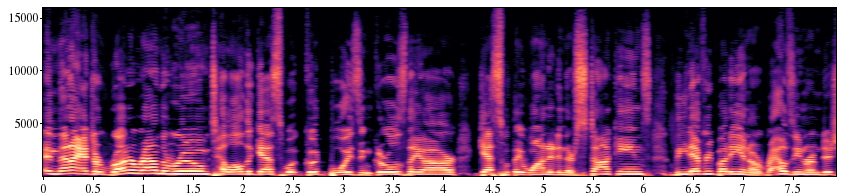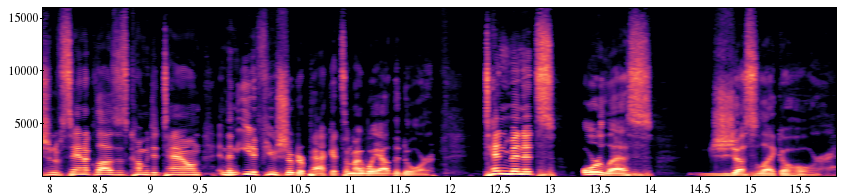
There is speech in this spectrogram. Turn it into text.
And then I had to run around the room, tell all the guests what good boys and girls they are, guess what they wanted in their stockings, lead everybody in a rousing rendition of Santa Claus is coming to town, and then eat a few sugar packets on my way out the door. 10 minutes or less, just like a whore.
